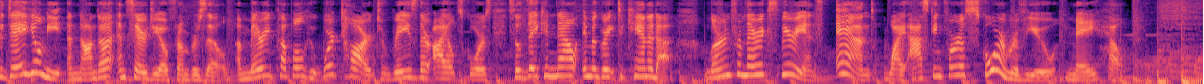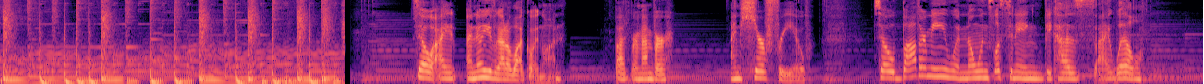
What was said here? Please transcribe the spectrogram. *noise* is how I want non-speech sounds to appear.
Today you'll meet Ananda and Sergio from Brazil, a married couple who worked hard to raise their IELTS scores so they can now immigrate to Canada. Learn from their experience and why asking for a score review may help. So I, I know you've got a lot going on, but remember, I'm here for you. So bother me when no one's listening because I will.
